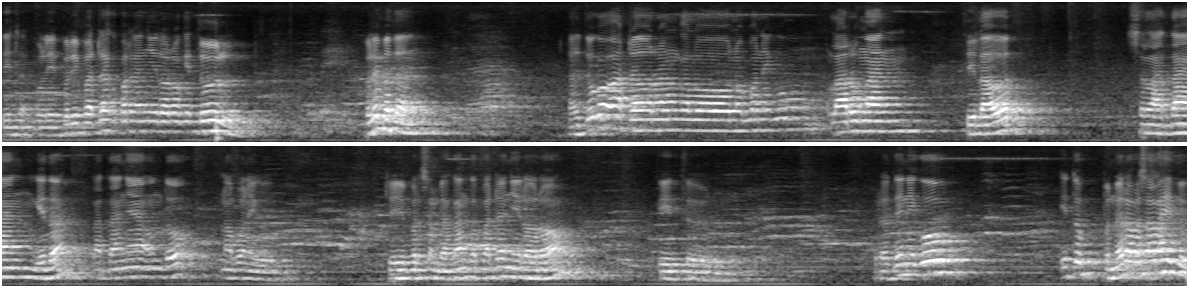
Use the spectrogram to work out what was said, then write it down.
Tidak boleh beribadah kepada Nyi Roro Kidul. Boleh betul? Nah, itu kok ada orang kalau nopo niku larungan di laut selatan gitu katanya untuk nopo niku dipersembahkan kepada Nyi Roro. Berarti niku itu benar apa salah itu?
